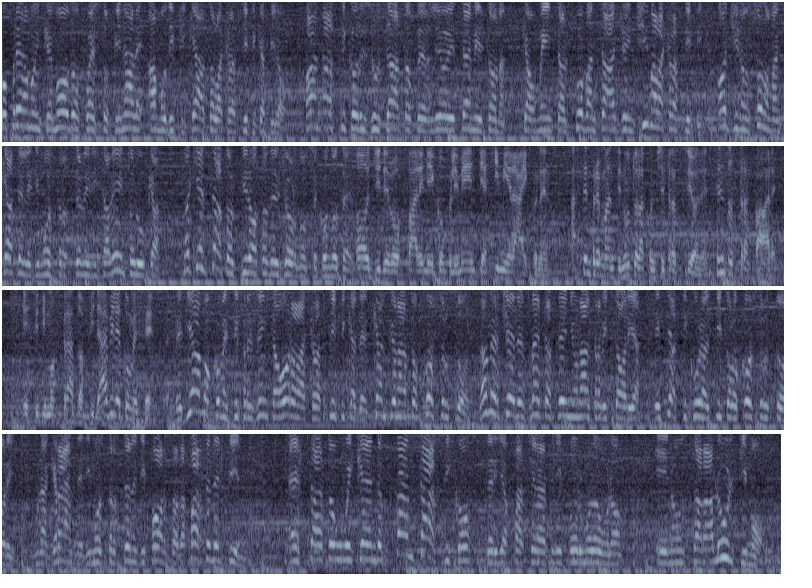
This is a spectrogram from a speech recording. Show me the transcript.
Scopriamo in che modo questo finale ha modificato la classifica pilota. Fantastico risultato per Lewis Hamilton che aumenta il suo vantaggio in cima alla classifica. Oggi non sono mancate le dimostrazioni di talento Luca, ma chi è stato il pilota del giorno secondo te? Oggi devo fare i miei complimenti a Kimi Raikkonen. Ha sempre mantenuto la concentrazione, senza strafare, e si è dimostrato affidabile come sempre. Vediamo come si presenta ora la classifica del campionato costruttori. La Mercedes mette a segno un'altra vittoria e si assicura il titolo costruttori. Una grande dimostrazione di forza da parte del team. È stato un weekend fantastico per gli appassionati di Formula 1 e non sarà l'ultimo.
